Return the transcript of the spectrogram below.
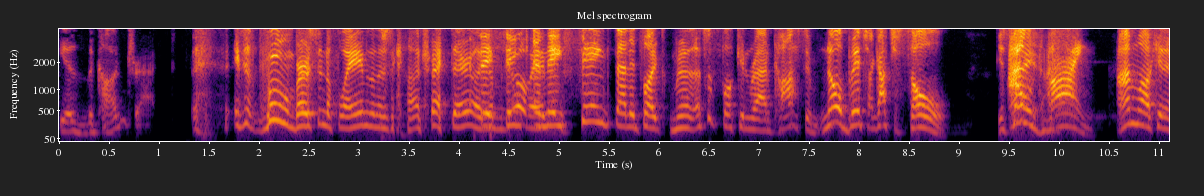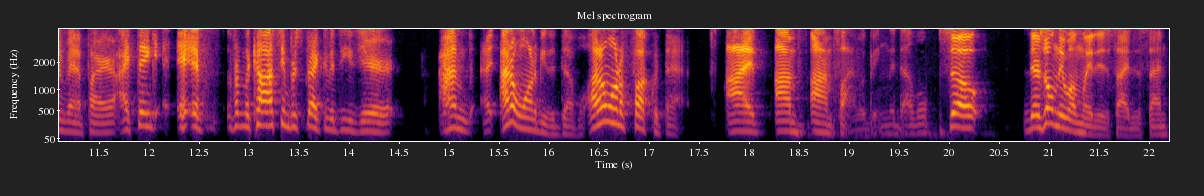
Here's the contract. it just boom bursts into flames and there's a contract there. Like, they think go, and they think that it's like, man, that's a fucking rad costume. No, bitch, I got your soul. Your soul I- is mine. I'm locking in vampire. I think if from the costume perspective, it's easier. I'm. I- don't want to be the devil. I don't want to fuck with that. I I'm I'm fine with being the devil. So there's only one way to decide this then,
